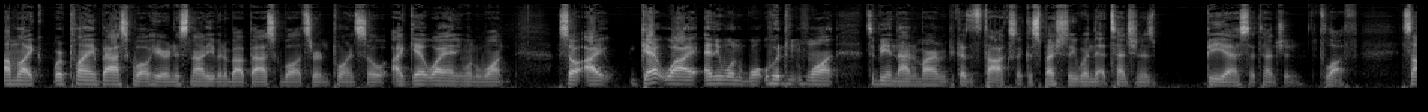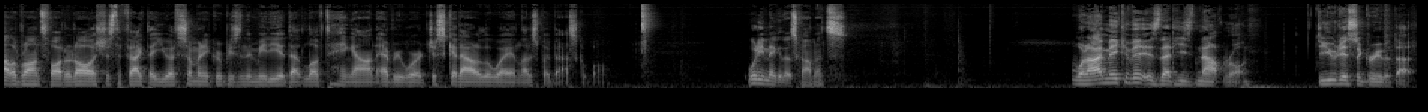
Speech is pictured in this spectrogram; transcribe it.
I'm like, we're playing basketball here, and it's not even about basketball at certain points. So I get why anyone want. So I get why anyone w- wouldn't want to be in that environment because it's toxic, especially when the attention is BS attention, fluff. It's not LeBron's fault at all. It's just the fact that you have so many groupies in the media that love to hang out on every word. Just get out of the way and let us play basketball. What do you make of those comments? What I make of it is that he's not wrong. Do you disagree with that?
